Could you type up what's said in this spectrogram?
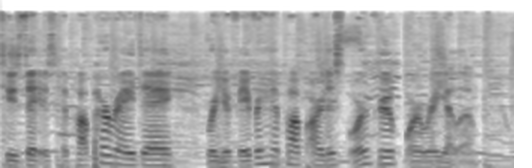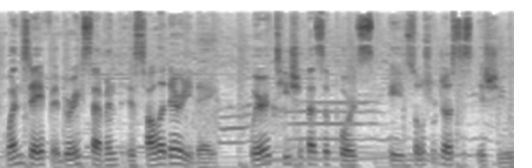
Tuesday is Hip Hop Hooray Day. Wear your favorite hip hop artist or group or wear yellow. Wednesday, February 7th, is Solidarity Day. Wear a t shirt that supports a social justice issue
